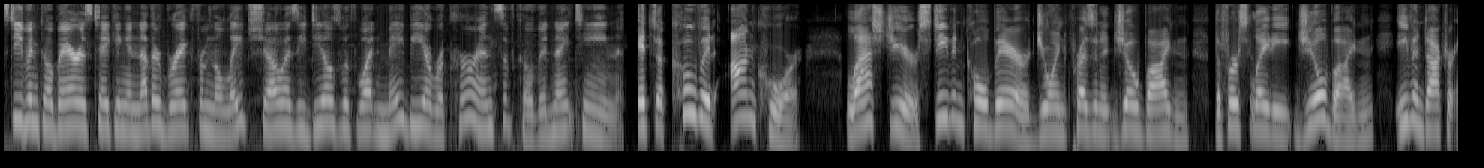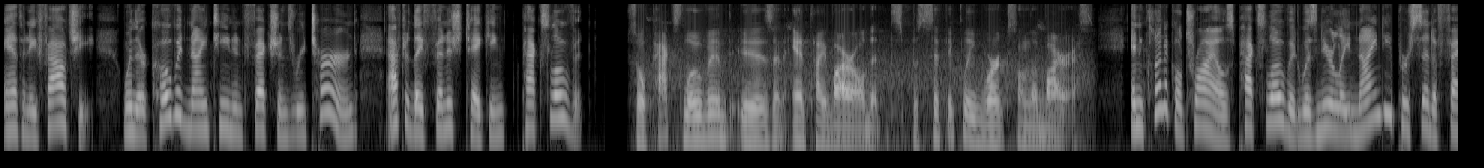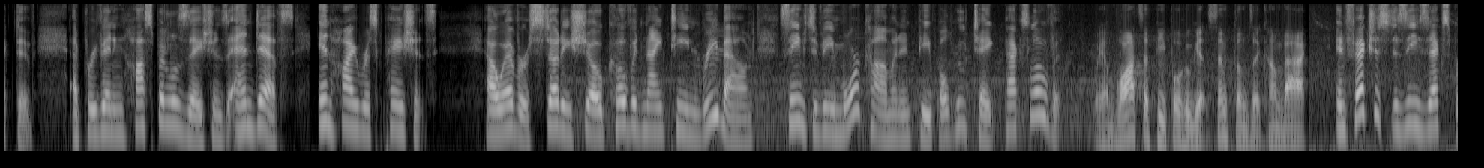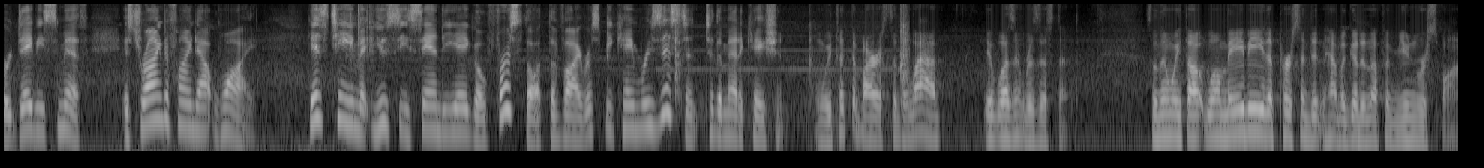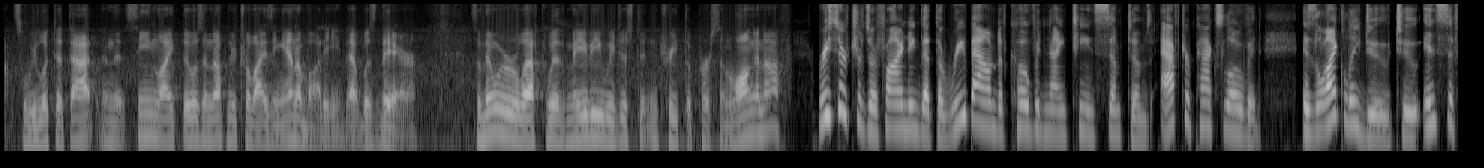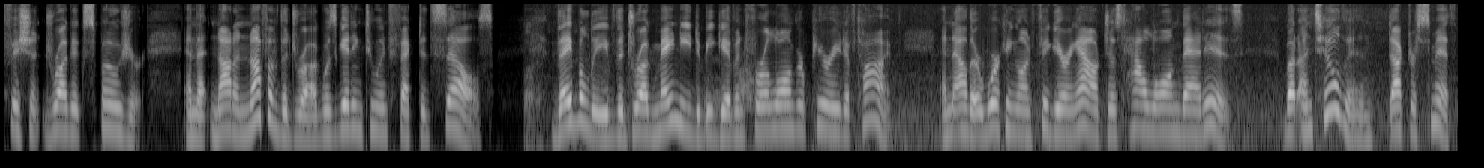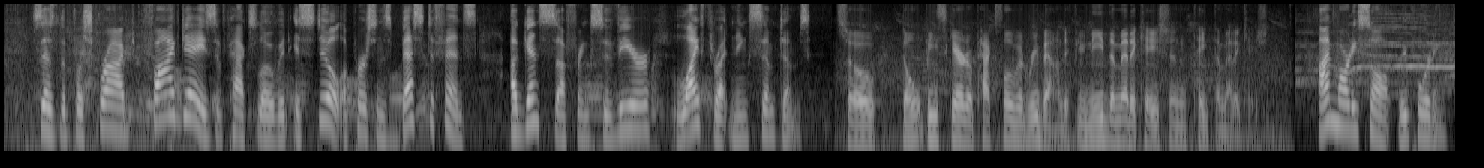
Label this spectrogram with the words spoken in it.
Stephen Colbert is taking another break from The Late Show as he deals with what may be a recurrence of COVID 19. It's a COVID encore. Last year, Stephen Colbert joined President Joe Biden, the First Lady Jill Biden, even Dr. Anthony Fauci when their COVID 19 infections returned after they finished taking Paxlovid. So, Paxlovid is an antiviral that specifically works on the virus. In clinical trials, Paxlovid was nearly 90% effective at preventing hospitalizations and deaths in high risk patients. However, studies show COVID 19 rebound seems to be more common in people who take Paxlovid. We have lots of people who get symptoms that come back. Infectious disease expert Davey Smith is trying to find out why. His team at UC San Diego first thought the virus became resistant to the medication. When we took the virus to the lab, it wasn't resistant. So then we thought, well, maybe the person didn't have a good enough immune response. So we looked at that and it seemed like there was enough neutralizing antibody that was there. So then we were left with maybe we just didn't treat the person long enough. Researchers are finding that the rebound of COVID 19 symptoms after Paxlovid is likely due to insufficient drug exposure and that not enough of the drug was getting to infected cells. They believe the drug may need to be given for a longer period of time and now they're working on figuring out just how long that is. But until then, Dr. Smith says the prescribed five days of Paxlovid is still a person's best defense against suffering severe, life threatening symptoms. So don't be scared of Paxlovid rebound. If you need the medication, take the medication. I'm Marty Salt reporting.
